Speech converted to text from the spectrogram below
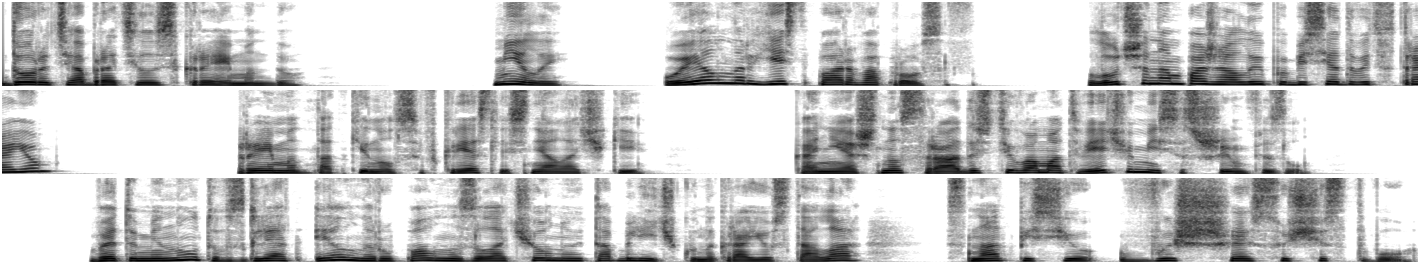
Дороти обратилась к Реймонду. «Милый, у Элнер есть пара вопросов. Лучше нам, пожалуй, побеседовать втроем?» Реймонд откинулся в кресле, снял очки. «Конечно, с радостью вам отвечу, миссис Шимфизл. В эту минуту взгляд Элнер упал на золоченую табличку на краю стола с надписью «Высшее существо».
